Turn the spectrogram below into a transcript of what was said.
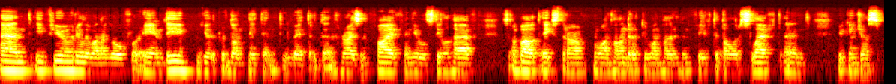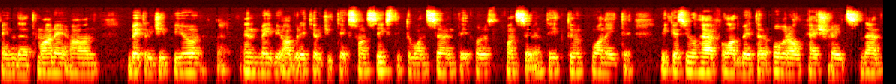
And if you really want to go for AMD, you don't need anything better than Ryzen 5 and you will still have about extra 100 to 150 dollars left and you can just spend that money on better GPU and maybe upgrade your GTX 160 to 170 or 170 to 180 because you'll have a lot better overall hash rates than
